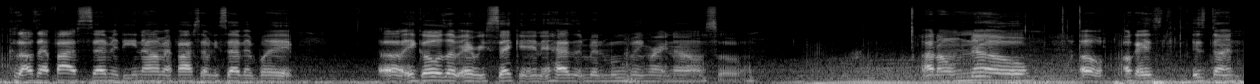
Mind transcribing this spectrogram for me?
because I was at 570. Now I'm at 577, but uh, it goes up every second and it hasn't been moving right now. So I don't know. Oh, okay, it's, it's done.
